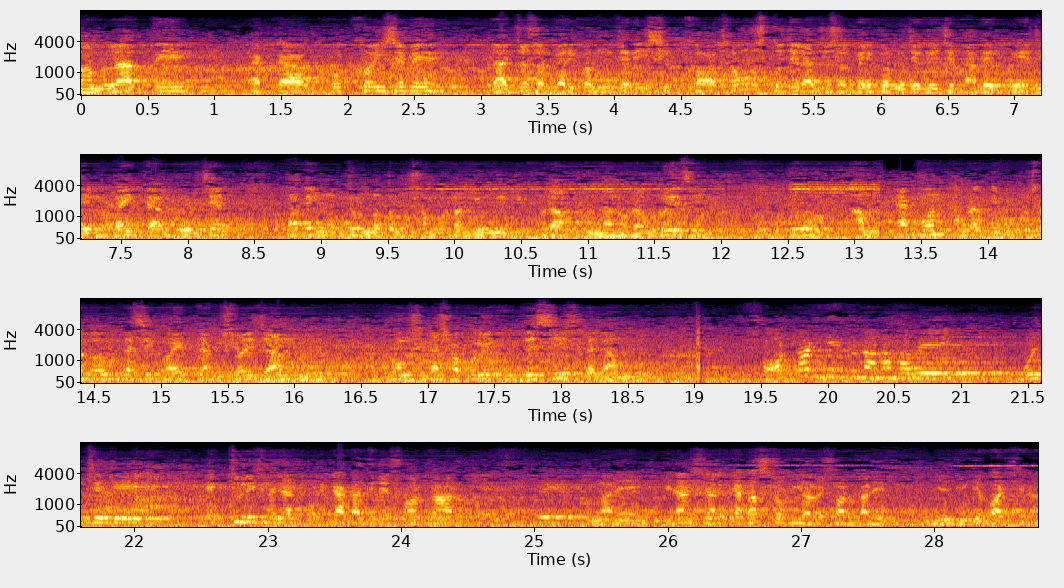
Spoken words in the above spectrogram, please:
মামলাতে একটা পক্ষ হিসেবে রাজ্য সরকারি কর্মচারী, শিক্ষক, সমস্ত যে রাজ্য সরকারি কর্মচারী রয়েছে, তাদের হয়ে যে লড়াইটা লড়ছেন, তাদের মধ্যে অন্যতম সংগঠন ইউনিটি ফোরাম অন্যান্যরাও রয়েছে তো এখন আমরা দেবপ্রসাদ বাবুর কাছে কয়েকটা বিষয়ে জানব এবং সেটা সকলের উদ্দেশ্যেই সেটা জানব। সরকার যেহেতু নানাভাবে বলছে যে একচল্লিশ হাজার কোটি টাকা দিলে সরকার মানে ফিনান্সিয়াল ক্যাটাস্ট্রফি হবে সরকারের যে দিতে পারছে না।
